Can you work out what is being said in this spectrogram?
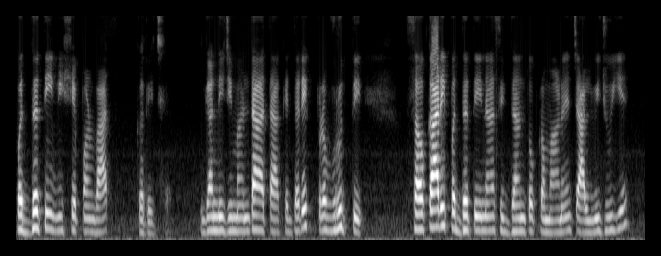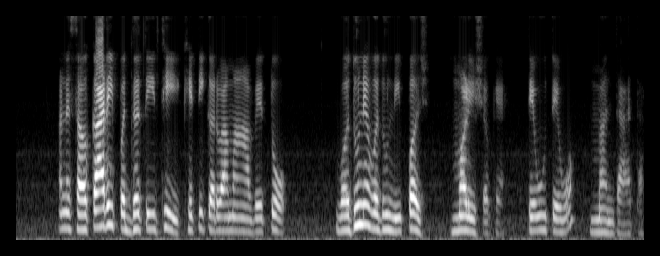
પદ્ધતિ વિશે પણ વાત કરી છે. ગાંધીજી માનતા હતા કે દરેક પ્રવૃત્તિ સહકારી પદ્ધતિના સિદ્ધાંતો પ્રમાણે ચાલવી જોઈએ અને સહકારી પદ્ધતિથી ખેતી કરવામાં આવે તો વધુને વધુ નીપજ મળી શકે તેવું તેઓ માનતા હતા.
